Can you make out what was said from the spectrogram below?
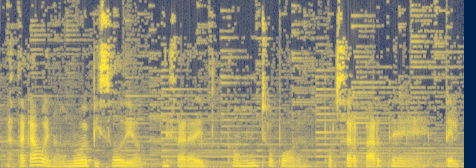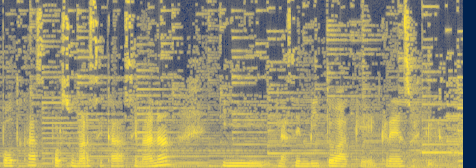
Hasta acá, bueno, un nuevo episodio. Les agradezco mucho por, por ser parte del podcast, por sumarse cada semana y las invito a que creen su estilo.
